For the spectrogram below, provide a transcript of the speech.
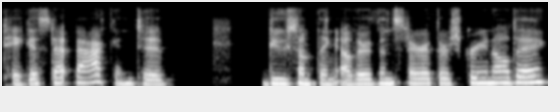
take a step back and to do something other than stare at their screen all day?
